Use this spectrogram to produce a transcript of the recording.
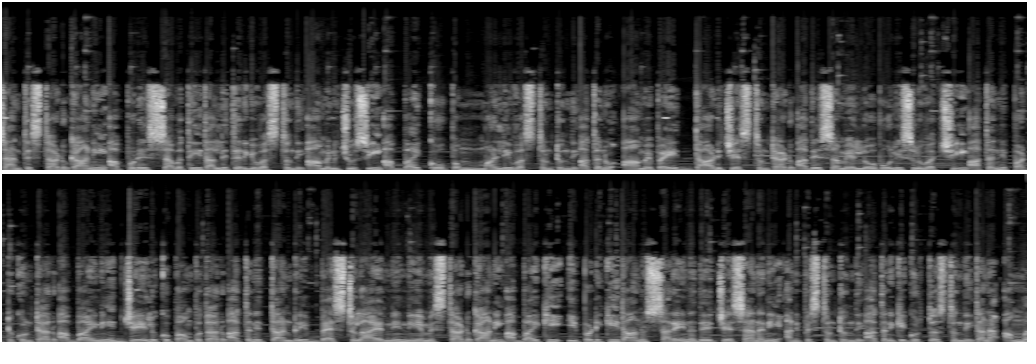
శాంతిస్తాడు. కానీ అప్పుడే సవతి తల్లి తిరిగి వస్తుంది. ఆమెను చూసి అబ్బాయి కోపం మళ్ళీ వస్తుంటుంది. అతను ఆమెపై దాడి చేస్తుంటాడు. అదే సమయంలో పోలీసులు వచ్చి అతన్ని పట్టుకుంటారు. అబ్బాయిని జైలుకు పంపుతారు. అతని తండ్రి బెస్ట్ లాయర్ని నియమిస్తాడు. కానీ అబ్బాయికి ఇప్పటికీ తాను సరైనదే చేశానని అనిపిస్తుంటుంది. అతనికి గుర్తొస్తుంది తన అమ్మ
